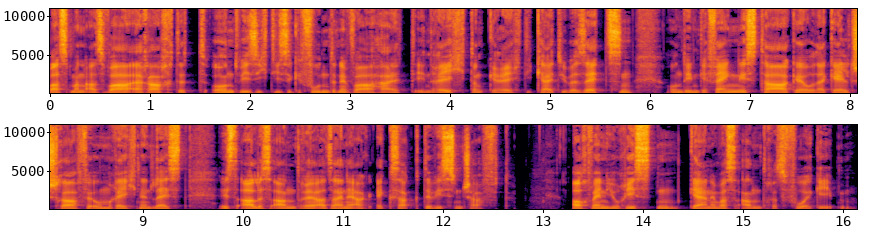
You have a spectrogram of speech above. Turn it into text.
was man als wahr erachtet und wie sich diese gefundene Wahrheit in Recht und Gerechtigkeit übersetzen und in Gefängnistage oder Geldstrafe umrechnen lässt, ist alles andere als eine exakte Wissenschaft. Auch wenn Juristen gerne was anderes vorgeben.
